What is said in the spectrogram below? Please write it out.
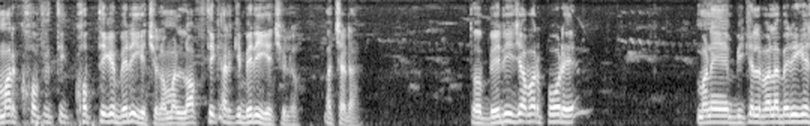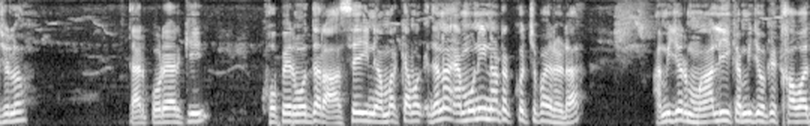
আমার খপ খপ থেকে বেরিয়ে গেছিল, আমার লফ থেকে আর কি বেরিয়ে গেছিল বাচ্চাটা। তো বেরিয়ে যাওয়ার পরে মানে বিকেলবেলা বেরিয়ে গেছিল তারপরে আর কি খোপের মধ্যে আর আসেই না। আমাকে আমাকে জানা, এমনই নাটক করছে পায়রাটা। আমি যে মালিক, আমি যে ওকে খাবার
